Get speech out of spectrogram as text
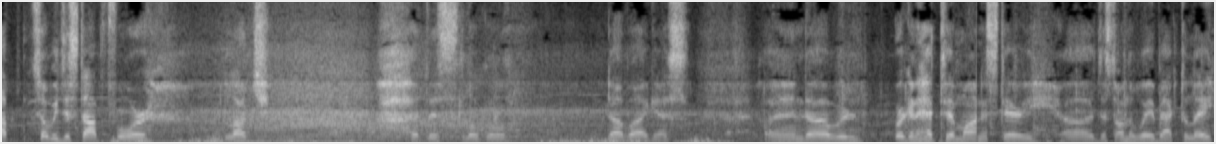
Stop. So we just stopped for lunch at this local dhaba, I guess, and uh, we're we're gonna head to a monastery uh, just on the way back to Leh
